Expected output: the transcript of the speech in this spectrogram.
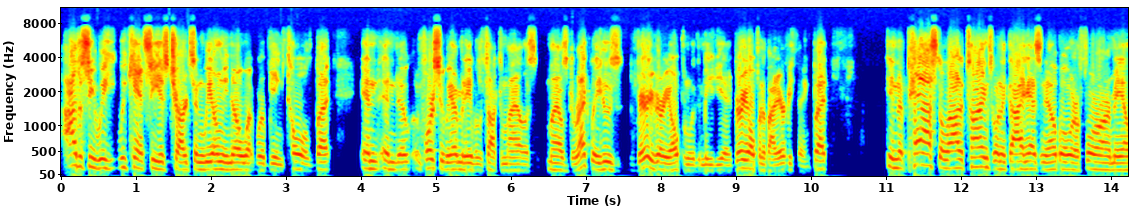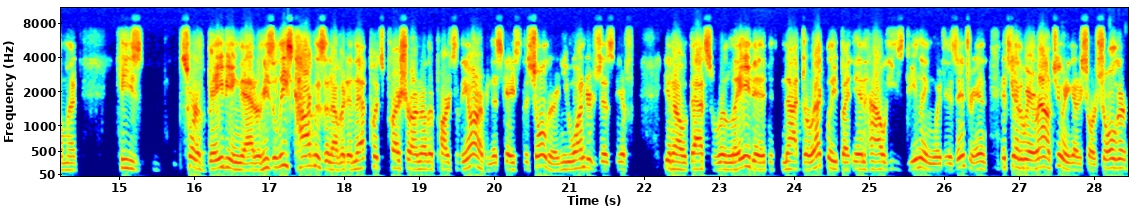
obviously we, we can't see his charts, and we only know what we're being told. But and and uh, unfortunately, we haven't been able to talk to Miles Miles directly, who's very very open with the media, very open about everything. But in the past, a lot of times when a guy has an elbow or a forearm ailment, he's sort of babying that, or he's at least cognizant of it, and that puts pressure on other parts of the arm, in this case, the shoulder. And you wonder just if, you know, that's related, not directly, but in how he's dealing with his injury. And it's the other way around too. When you got a short shoulder,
